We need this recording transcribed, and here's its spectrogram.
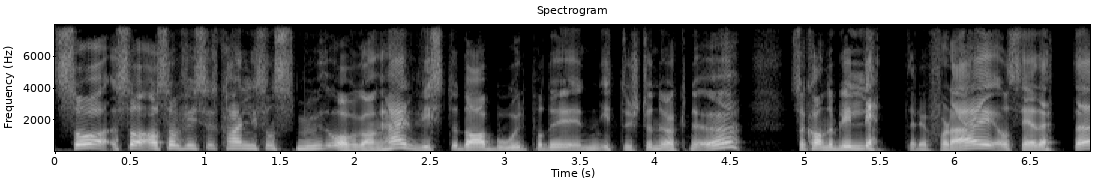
Så, så altså, hvis vi skal ha en sånn smooth overgang her Hvis du da bor på den ytterste nøkne ø, så kan det bli lettere for deg å se dette,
